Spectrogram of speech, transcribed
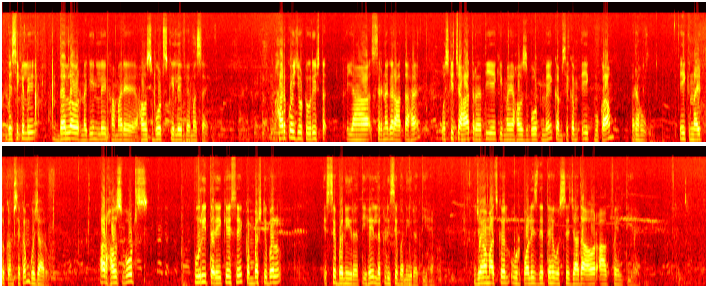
Basically Dal और Nagin lake हमारे house boats के लिए फ़ेमस है। हर कोई जो टूरिस्ट यहाँ श्रीनगर आता है, उसकी चाहत रहती है कि मैं हाउस बोट में कम से कम एक मुकाम रहूँ, एक नाइट तो कम से कम गुजारूँ। और हाउस बोट्स पूरी तरीके से कंबस्टिबल इससे बनी रहती है, लकड़ी से बनी रहती है। जो हम आजकल वुड पॉलिश देते हैं, उससे ज़्यादा और आग फैलती है।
